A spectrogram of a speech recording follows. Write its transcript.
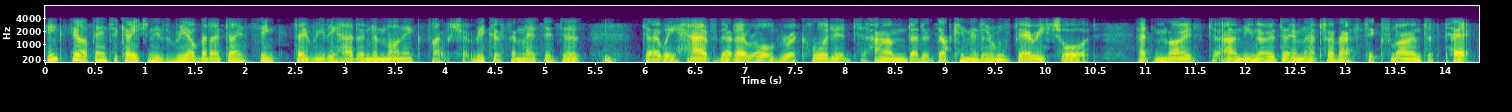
think the authentication is real, but I don't think they really had a mnemonic function because the messages that we have that are all recorded, um, that are documented, are all very short. At most, um, you know, they're of about six lines of text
